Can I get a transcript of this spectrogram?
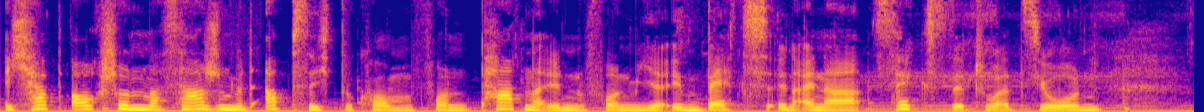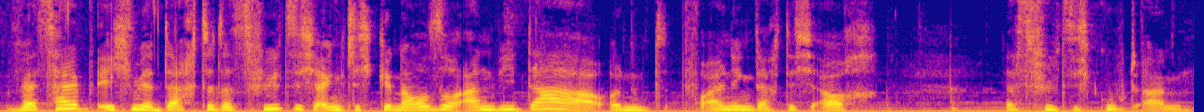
ich habe auch schon Massagen mit Absicht bekommen von PartnerInnen von mir im Bett in einer Sexsituation. Weshalb ich mir dachte, das fühlt sich eigentlich genauso an wie da. Und vor allen Dingen dachte ich auch, das fühlt sich gut an.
